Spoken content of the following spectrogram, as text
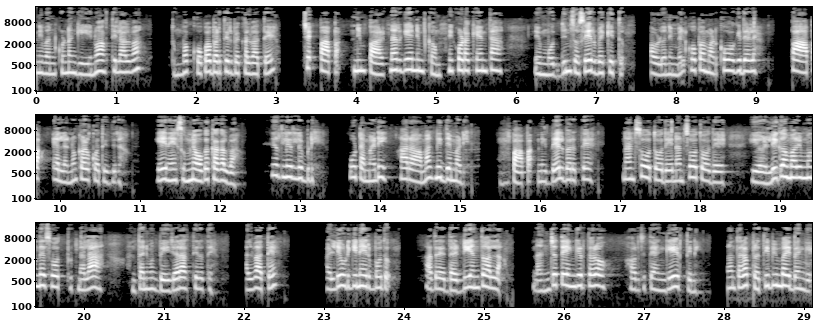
ನೀವು ಅನ್ಕೊಂಡಂಗೆ ಏನೂ ಆಗ್ತಿಲ್ಲ ಅಲ್ವಾ? ತುಂಬಾ ಕೋಪ ಬರ್ತಿರ್ಬೇಕಲ್ವಾತೆ ಚೆ ಪಾಪ ನಿಮ್ಮ ಪಾರ್ಟ್ನರ್ಗೆ ನಿಮ್ಮ ಕಂಪ್ನಿ ಕೊಡಕ್ಕೆ ಅಂತ ನಿಮ್ಮ ಮುದ್ದಿನ ಸೊಸೆ ಇರಬೇಕಿತ್ತು. ಅವಳು ನಿಮ್ಮ ಮೇಲೆ ಕೋಪ ಮಾಡ್ಕೊ ಹೋಗಿದ್ದಾಳೆ. ಪಾಪ, ಎಲ್ಲನೂ ಕಳ್ಕೊತಿದ್ದೀರಾ. ಏನೇ ಸುಮ್ಮನೆ ಹೋಗೋಕ್ಕಾಗಲ್ವಾ? ಇರ್ಲಿ ಇರ್ಲಿ ಬಿಡಿ. ಊಟ ಮಾಡಿ, ಆರಾಮಾಗಿ ನಿದ್ದೆ ಮಾಡಿ. ಪಾಪ ನಿದ್ದೆ ಎಲ್ಲಿ ಬರುತ್ತೆ. ನಾನು ಸೋತೋದೆ ನಾನು ಸೋತೋದೆ. ಈ ಹಳ್ಳಿ ಗಮಾರಿ ಮುಂದೆ ಸೋತ್ಬಿಟ್ನಲ್ಲ, ಅಂತ ನಿಮಗೆ ಬೇಜಾರಾಗ್ತಿರುತ್ತೆ. ಅಲ್ವಾ ಅತ್ತೆ? ಹಳ್ಳಿ ಹುಡುಗಿನೇ ಇರ್ಬೋದು. ಆದರೆ ದಡ್ಡಿ ಅಂತೂ ಅಲ್ಲ. ನನ್ನ ಜೊತೆ ಹೆಂಗಿರ್ತಾರೋ, ಅವ್ರ ಜೊತೆ ಹಂಗೆ ಇರ್ತೀನಿ. ಒಂಥರ ಪ್ರತಿಬಿಂಬ ಇದ್ದಂಗೆ.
